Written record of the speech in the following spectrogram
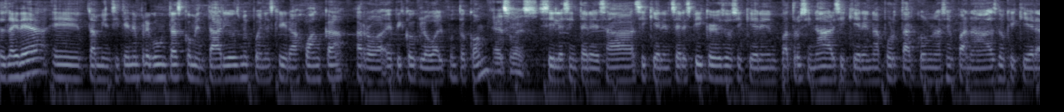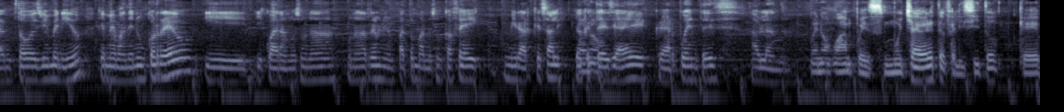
esa es la idea. Eh, también si tienen preguntas, comentarios, me pueden escribir a juanca.epicoglobal.com. Eso es. Si les interesa, si quieren ser speakers o si quieren patrocinar, si quieren aportar con unas empanadas, lo que quieran, todo es bienvenido. Que me manden un correo y, cuadramos una, una reunión para tomarnos un café y mirar qué sale. Lo que te decía de crear puentes hablando. Bueno Juan, pues muy chévere, te felicito que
